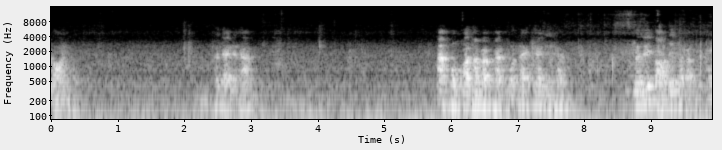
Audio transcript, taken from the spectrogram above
106 เข้าใจนะครับ อะผมขอทำแบบแผนหมวดแรกแค่นี้ครับ มันได้ต่อเนื่องกับแบบนี้ใช้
